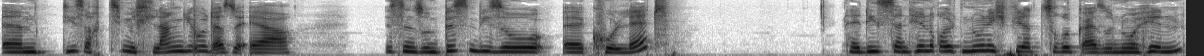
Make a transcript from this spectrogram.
Ähm, die ist auch ziemlich lang, die Ult. Also er ist dann so ein bisschen wie so äh, Colette. Die es dann hinrollt, nur nicht wieder zurück, also nur hin.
